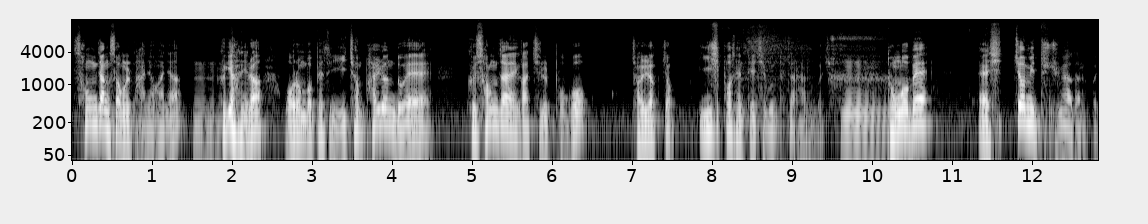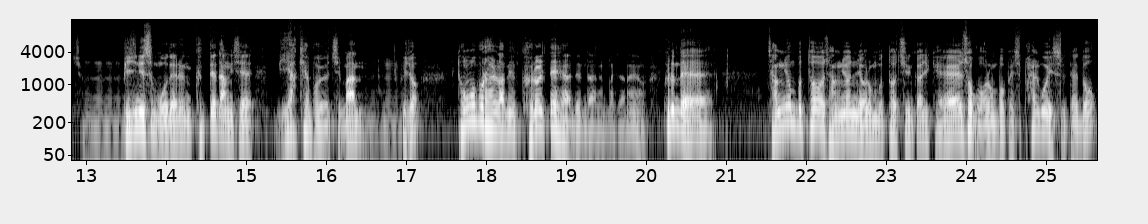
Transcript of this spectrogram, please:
성장성을 반영하냐? 음. 그게 아니라 워런 버핏은 2008년도에 그 성장의 가치를 보고 전력적 20%의 지분 투자를 하는 거죠. 음. 동업의 에, 시점이 중요하다는 거죠. 음. 비즈니스 모델은 그때 당시에 미약해 보였지만 그죠? 동업을 하려면 그럴 때 해야 된다는 거잖아요. 그런데 작년부터 작년 여름부터 지금까지 계속 워런 버핏이 팔고 있을 때도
